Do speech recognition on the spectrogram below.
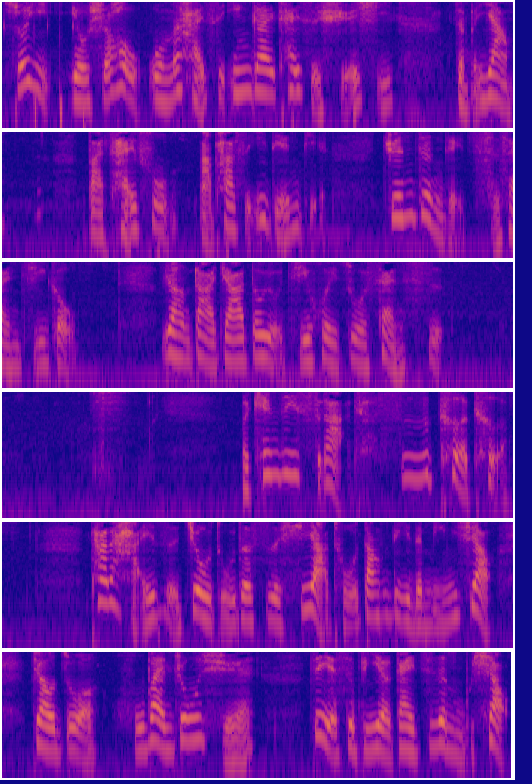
所以有时候我们还是应该开始学习，怎么样把财富，哪怕是一点点，捐赠给慈善机构，让大家都有机会做善事。Mackenzie Scott 斯克特。他的孩子就读的是西雅图当地的名校，叫做湖畔中学，这也是比尔盖茨的母校。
